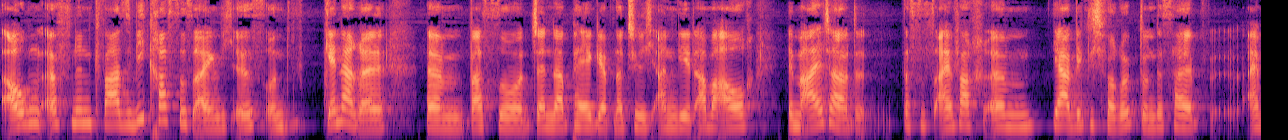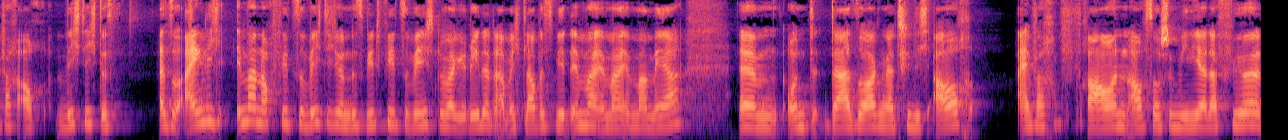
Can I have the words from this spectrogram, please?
Augen öffnen quasi, wie krass das eigentlich ist und generell, ähm, was so Gender Pay Gap natürlich angeht, aber auch im Alter, das ist einfach, ähm, ja, wirklich verrückt und deshalb einfach auch wichtig, dass also eigentlich immer noch viel zu wichtig und es wird viel zu wenig drüber geredet, aber ich glaube, es wird immer, immer, immer mehr. Ähm, und da sorgen natürlich auch einfach Frauen auf Social Media dafür,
